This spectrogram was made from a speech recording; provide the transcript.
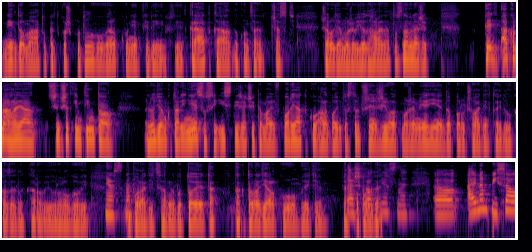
niekto má tú predkošku dlhú, veľkú, niekedy je krátka, dokonca časť žalúdia môže byť odhalená. To znamená, že keď, ako náhle ja všetkým týmto ľuďom, ktorí nie sú si istí, že či to majú v poriadku, alebo im to strpšie život, môžem jedine doporučovať, nech to idú ukázať lekárovi, urologovi Jasne. a poradiť sa, lebo to je tak, takto na diálku, viete, ťažko, ťažko povedať. jasné. Uh, aj nám písal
